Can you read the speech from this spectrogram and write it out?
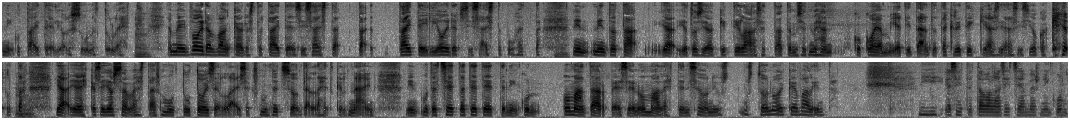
niin kuin taiteilijoille suunnattu lehti. Mm. Ja me ei voida vain käydä sitä taiteen sisäistä, ta, taiteilijoiden sisäistä puhetta, mm. niin, niin tota, ja, ja tosiaankin tilaa asettaa tämmöiset, mehän koko ajan mietitään tätä kritiikkiasiaa siis joka kerta, mm. ja, ja ehkä se jossain vaiheessa taas muuttuu toisenlaiseksi, mutta nyt se on tällä hetkellä näin. Niin, mutta et se, että te teette niin kuin omaan tarpeeseen omaa lehteen, niin se on just, musta se on oikea valinta. Niin, ja sitten tavallaan sit siihen myös niin kuin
